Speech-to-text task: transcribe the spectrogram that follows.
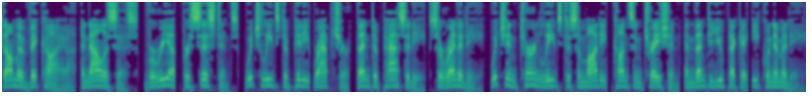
dhamma vicaya analysis, viriya persistence, which leads to piti rapture, then to passaddhi serenity, which in turn turn leads to samadhi concentration and then to upekkha equanimity.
